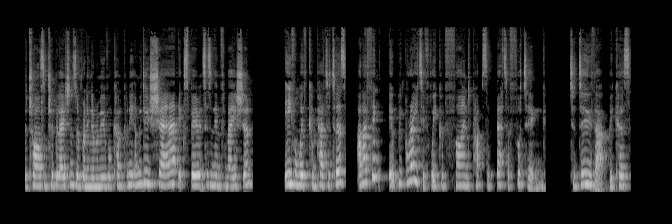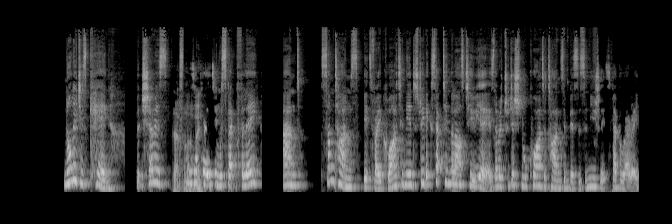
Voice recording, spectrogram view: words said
the trials and tribulations of running a removal company. And we do share experiences and information even with competitors. And I think it would be great if we could find perhaps a better footing to do that because knowledge is king, but show is operating respectfully. And sometimes it's very quiet in the industry, except in the last two years. There are traditional quieter times in business, and usually it's February.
